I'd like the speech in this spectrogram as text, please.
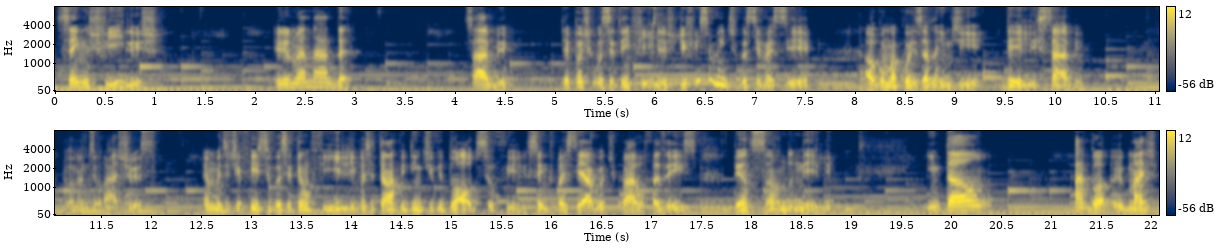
sem os filhos, ele não é nada. Sabe? Depois que você tem filhos, dificilmente você vai ser alguma coisa além de deles, sabe? Pelo menos eu acho isso. É muito difícil você ter um filho e você ter uma vida individual do seu filho. Sempre vai ser algo tipo, ah, vou fazer isso pensando nele. Então, agora, mas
